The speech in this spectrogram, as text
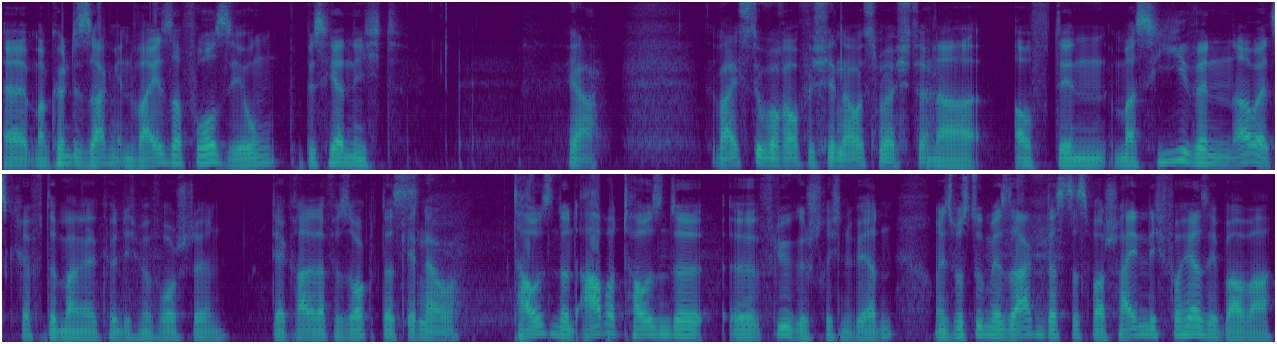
Äh, man könnte sagen, in weiser Vorsehung bisher nicht. Ja. Weißt du, worauf ich hinaus möchte? Na, auf den massiven Arbeitskräftemangel könnte ich mir vorstellen, der gerade dafür sorgt, dass Genau. Tausende und Abertausende äh, Flüge gestrichen werden. Und jetzt musst du mir sagen, dass das wahrscheinlich vorhersehbar war.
